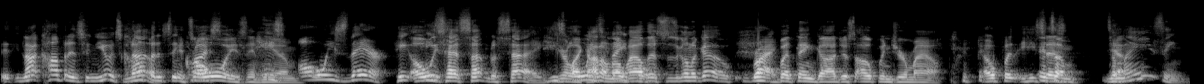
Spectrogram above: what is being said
not confidence in you, it's confidence no, in it's Christ. always in He's him. always there. He always he's- has something to say. You're like, I don't know how this is going to go. Right. But then God just opens your mouth. open he It's, says am- it's yeah. amazing.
